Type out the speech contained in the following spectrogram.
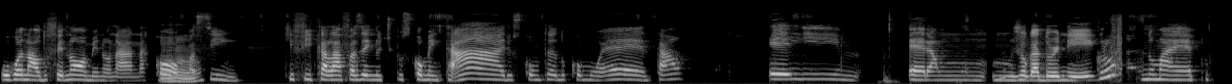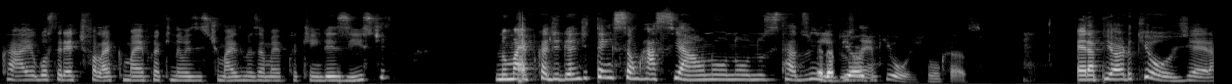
o Ronaldo Fenômeno na, na Copa, uhum. assim, que fica lá fazendo, tipo, os comentários, contando como é e tal. Ele era um, um, jogador negro, numa época, eu gostaria de falar que uma época que não existe mais, mas é uma época que ainda existe. Numa época de grande tensão racial no, no nos Estados Unidos. Era pior né? do que hoje, no caso era pior do que hoje, era,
